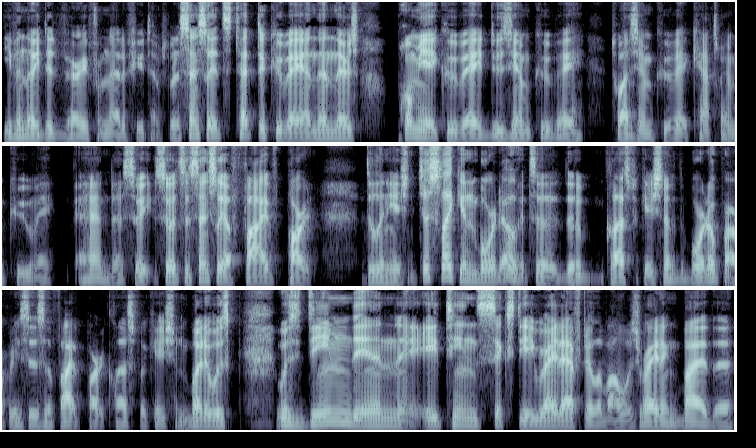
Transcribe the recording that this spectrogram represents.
even though he did vary from that a few times. But essentially, it's tête de cuvée, and then there's premier cuvée, deuxième cuvée, troisième cuvée, quatrième cuvée and uh, so so it's essentially a five part delineation. Just like in bordeaux it's a the classification of the bordeaux properties is a five part classification. But it was it was deemed in 1860 right after lavalle was writing by the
